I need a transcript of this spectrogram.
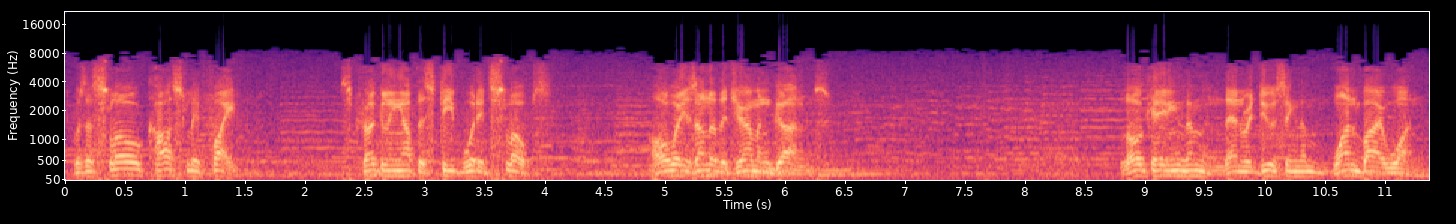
It was a slow, costly fight, struggling up the steep wooded slopes, always under the German guns, locating them and then reducing them one by one.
